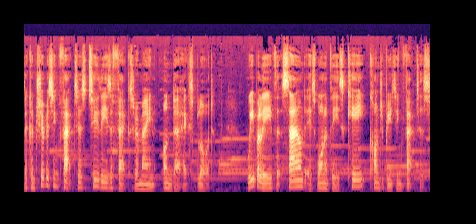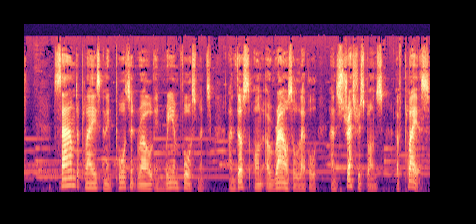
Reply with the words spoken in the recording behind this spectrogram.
The contributing factors to these effects remain underexplored. We believe that sound is one of these key contributing factors. Sound plays an important role in reinforcement and thus on arousal level and stress response of players.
